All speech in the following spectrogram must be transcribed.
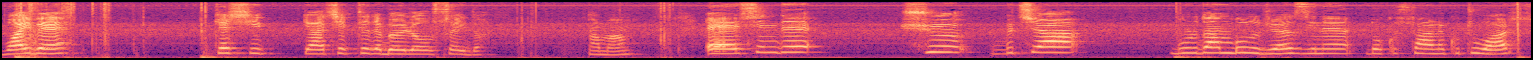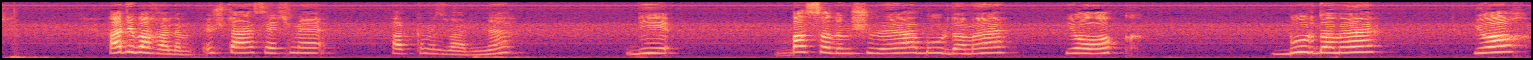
Vay be. Keşke gerçekte de böyle olsaydı. Tamam. Ee, şimdi şu bıçağı buradan bulacağız. Yine 9 tane kutu var. Hadi bakalım. 3 tane seçme hakkımız var yine. Bir basalım şuraya. Burada mı? Yok. Burada mı? Yok.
